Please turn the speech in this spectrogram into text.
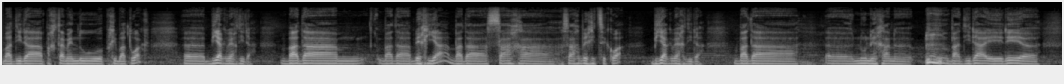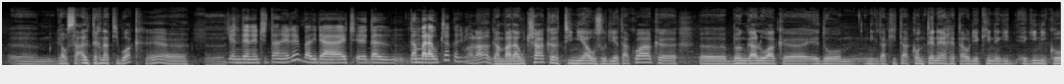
badira apartamendu pribatuak, uh, biak behar dira bada, bada berria, bada zahar, zahar berritzekoa, biak behar dira. Bada uh, nun egan, badira ere uh, gauza alternatiboak. Eh, uh, Jenden etxetan ere, badira etxe, gal, gambara hutsak? Hala, gambara hutsak, tini hauz horietakoak, uh, bengaloak edo nik dakita kontener eta horiekin eginiko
